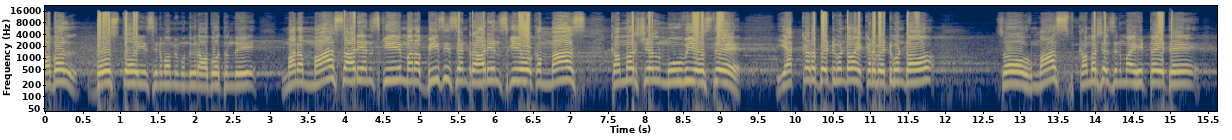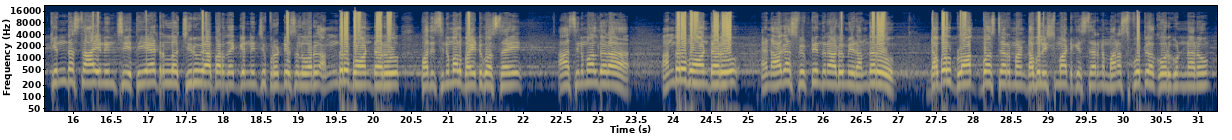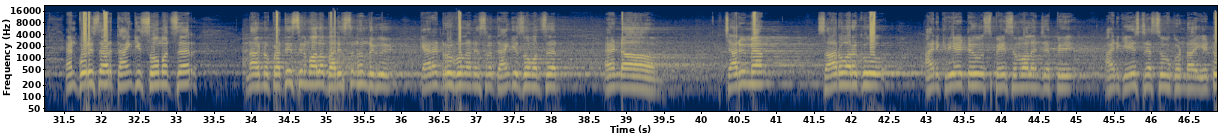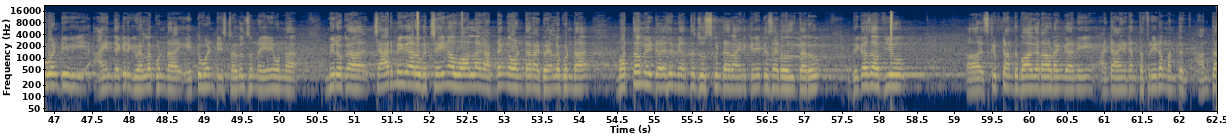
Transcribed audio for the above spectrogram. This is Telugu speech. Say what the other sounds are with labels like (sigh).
డబల్ డోస్తో ఈ సినిమా మీ ముందుకు రాబోతుంది. మన మాస్ ఆడియన్స్కి మన బీసీ సెంటర్ ఆడియన్స్కి ఒక మాస్ కమర్షియల్ మూవీ వస్తే ఎక్కడ పెట్టుకుంటాం ఎక్కడ పెట్టుకుంటాం? So mass commercial cinema hit అయితే కింద స్థాయి నుంచి థియేటర్లో చిరు వ్యాపార దగ్గర నుంచి ప్రొడ్యూసర్ల వరకు అందరూ బాగుంటారు. పది సినిమాలు బయటకు వస్తాయి. ఆ సినిమాల ద్వారా అందరూ బాగుంటారు. అండ్ ఆగస్ట్ ఫిఫ్టీన్త్ నాడు మీరు అందరూ డబుల్ బ్లాక్ బస్టర్ మన డబుల్ ఇస్మార్ట్కి ఇస్తారని మనస్ఫూర్తిగా కోరుకుంటున్నాను. And Puri sir thank you so much sir నన్ను ప్రతి సినిమాలో భరిస్తున్నందుకు క్యారెక్టర్ రూపంలో ఇస్తున్నాను thank you so much sir and Charmi ma'am sir వరకు ఆయన క్రియేటివ్ స్పేస్ ఇవ్వాలని చెప్పి ఆయనకి ఏ స్ట్రెస్ ఇవ్వకుండా ఎటువంటివి ఆయన దగ్గరికి వెళ్ళకుండా ఎటువంటి స్ట్రగుల్స్ ఉన్నా ఏమున్నా మీరు ఒక చార్మి గారు ఒక చైనా వాళ్ళగా అడ్డంగా ఉంటారు అటు వెళ్ళకుండా మొత్తం ఇటు అయితే మీరు అంతా చూసుకుంటారు ఆయన క్రియేటివ్ సైడ్ వదులుతారు బికాస్ ఆఫ్ యూ స్క్రిప్ట్ అంత బాగా రావడం కానీ అంటే ఆయనకి అంత ఫ్రీడమ్ అంత అంత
